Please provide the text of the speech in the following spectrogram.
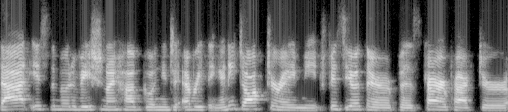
that is the motivation I have going into everything. Any doctor I meet, physiotherapist, chiropractor,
